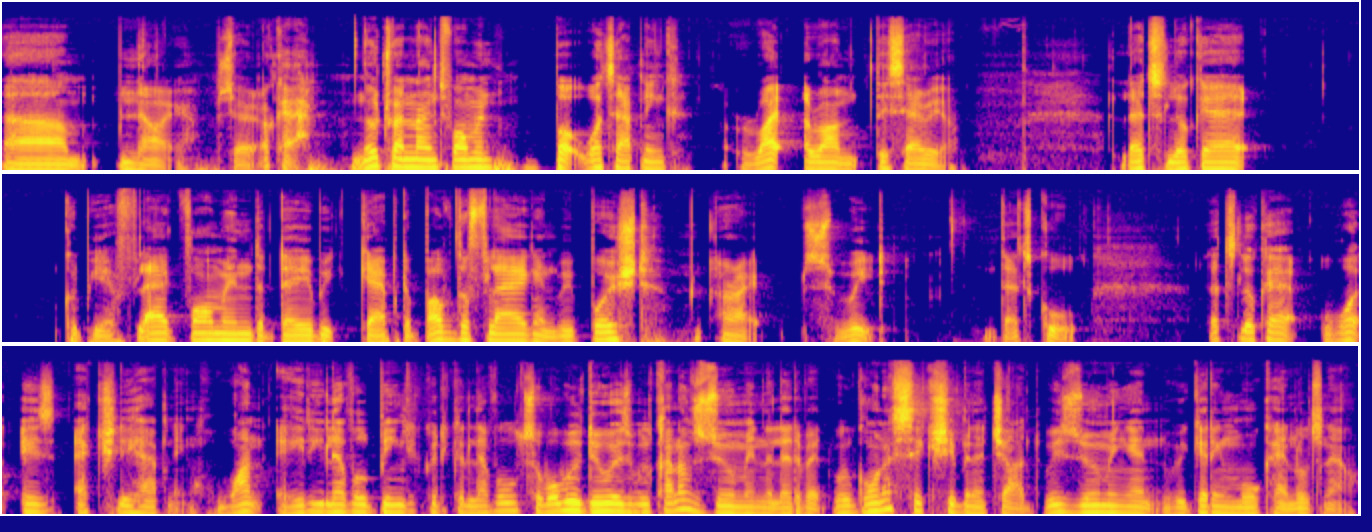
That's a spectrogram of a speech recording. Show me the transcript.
Um, no. So, okay. No trend lines forming. But what's happening right around this area. Let's look at could be a flag forming the day we kept above the flag and we pushed. All right, sweet. That's cool. let's look at what is actually happening. 180 level being a critical level. So what we'll do is we'll kind of zoom in a little bit. We'll go on a six ship in a chart. We're zooming in we're getting more candles now.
